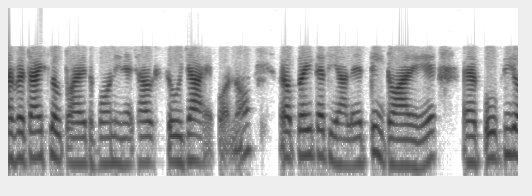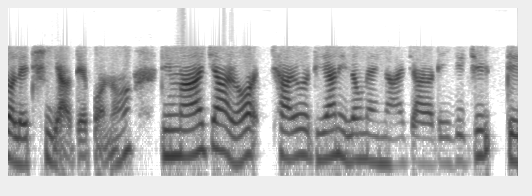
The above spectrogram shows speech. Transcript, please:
advertise လုပ်သွားတဲ့သဘောအနေနဲ့ကျွန်တော်စိုးကြရပေါ့နော်အဲ့တော့ပရိသတ်တွေကလည်းတိသွားတယ်အဲပို့ပြီးတော့လည်းထိရောက်တယ်ပေါ့နော်ဒီမှာကြတော့ခြားတော့ဒီကနေလုံနိုင်တာကြတော့ဒီ YouTube တွေ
